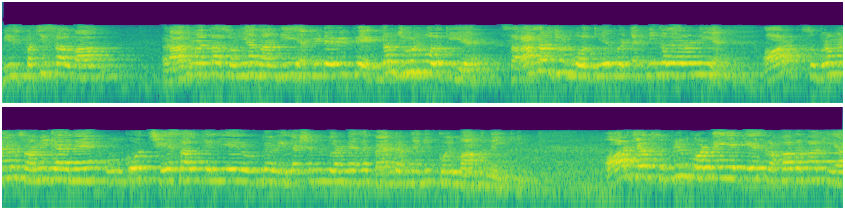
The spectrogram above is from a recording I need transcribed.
20-25 साल बाद राजमाता सोनिया गांधी एफिडेविट पे एकदम झूठ बोलती है सरासर झूठ बोलती है कोई टेक्निकल एरर नहीं है। और सुब्रमण्यम स्वामी कह ने उनको छह साल के लिए उनके इलेक्शन लड़ने से बैन रखने की कोई मांग नहीं की। और जब सुप्रीम कोर्ट ने ये केस रफा दफ़ा किया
